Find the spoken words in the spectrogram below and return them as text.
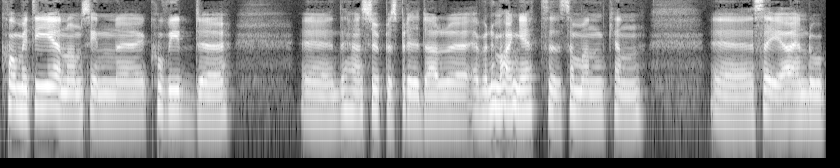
kommit igenom sin eh, covid, eh, det här superspridarevenemanget som man kan eh, säga ändå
